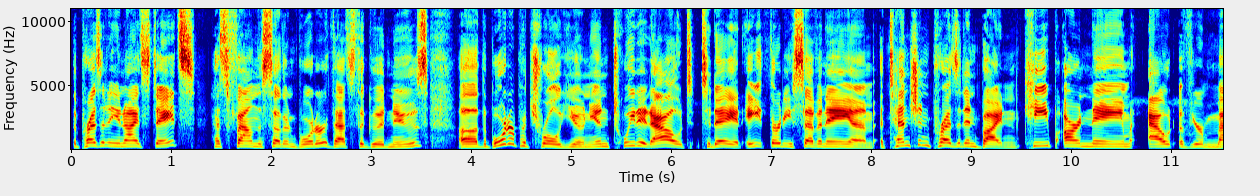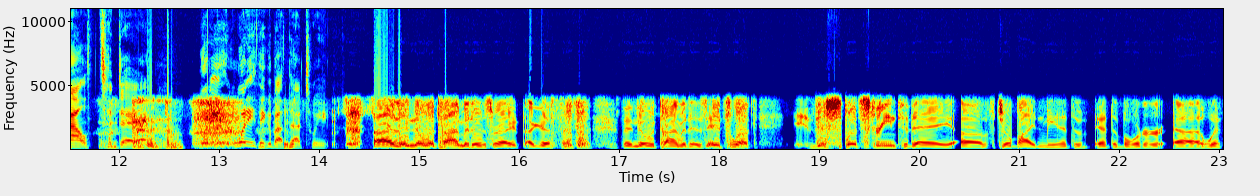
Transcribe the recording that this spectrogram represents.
The President of the United States has found the southern border. That's the good news. Uh, the Border Patrol Union tweeted out today at 8:37 a.m. "Attention, President Biden, keep our name out of your mouth today." what, do you, what do you think about that tweet? Uh, they know what time it is, right? I guess they know what time it is. It's look, the split screen today of Joe Biden being at the at the border uh, with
